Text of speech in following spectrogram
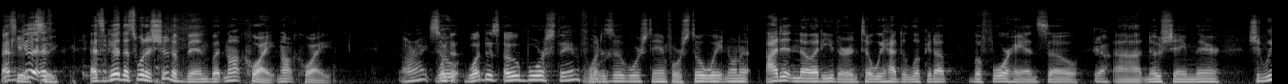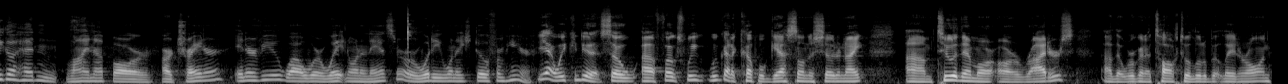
that's good. That's, that's good. That's what it should have been, but not quite. Not quite. All right. So- what, what does OBOR stand for? What does OBOR stand for? Still waiting on it. I didn't know it either until we had to look it up beforehand. So Yeah. uh, no shame there. Should we go ahead and line up our, our trainer interview while we're waiting on an answer, or what do you want to go from here? Yeah, we can do that. So, uh, folks, we, we've got a couple guests on the show tonight. Um, two of them are, are riders uh, that we're going to talk to a little bit later on.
